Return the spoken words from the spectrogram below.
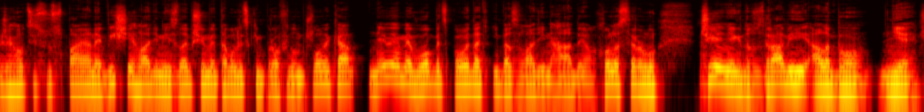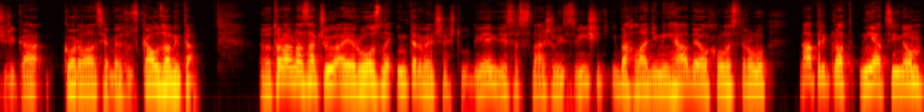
že hoci sú spájané vyššie hladiny s lepším metabolickým profilom človeka, nevieme vôbec povedať iba z hladín HDL cholesterolu, či je niekto zdravý alebo nie, čiže korelácia versus kauzalita. No, to nám naznačujú aj rôzne intervenčné štúdie, kde sa snažili zvýšiť iba hladiny HDL cholesterolu, napríklad niacínom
